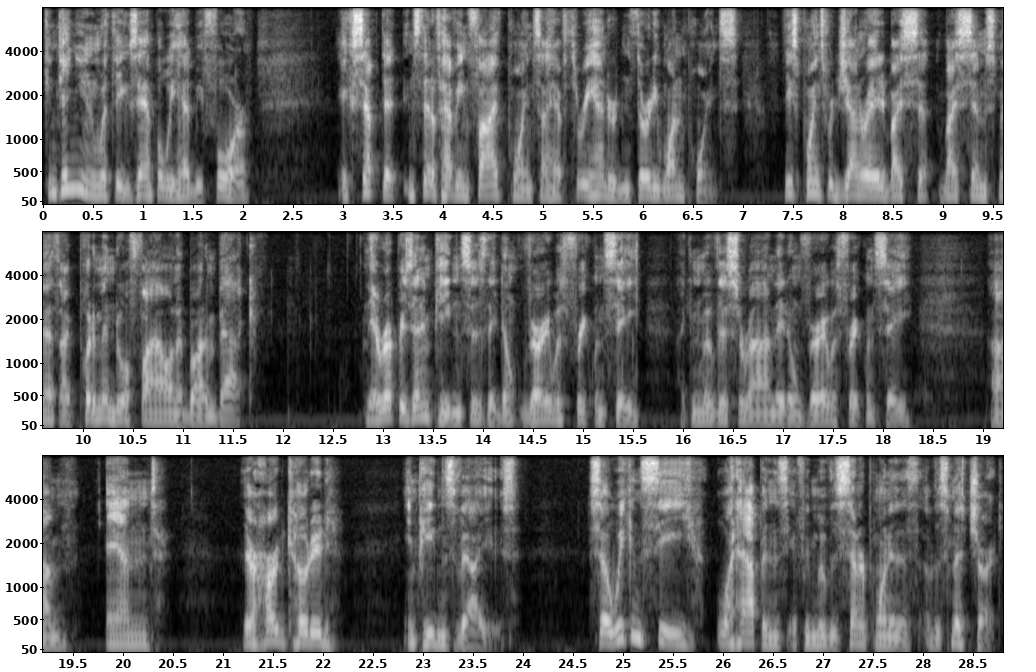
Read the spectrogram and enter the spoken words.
Continuing with the example we had before, except that instead of having five points, I have 331 points. These points were generated by, by SimSmith. I put them into a file and I brought them back. They represent impedances. They don't vary with frequency. I can move this around. They don't vary with frequency. Um, and they're hard-coded impedance values. So we can see what happens if we move the center point of, of the Smith chart.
